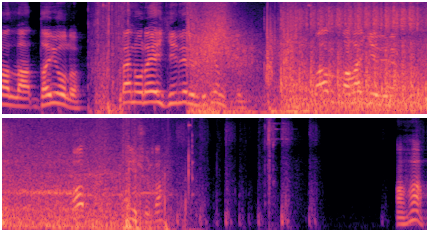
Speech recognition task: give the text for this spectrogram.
Vallahi dayıoğlu. Ben oraya gelirim biliyor musun? Vallahi gelirim. Hop. İn şuradan. Aha.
